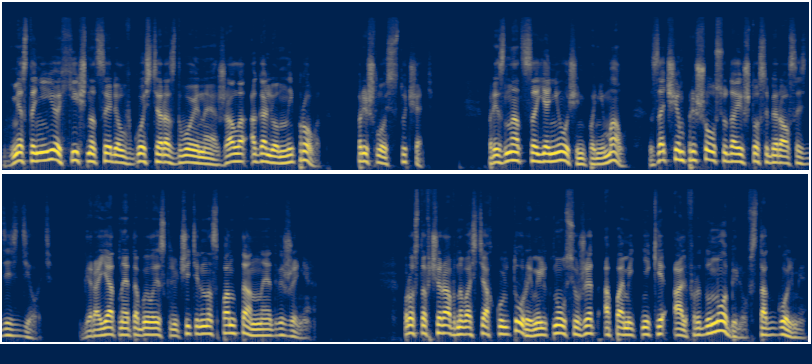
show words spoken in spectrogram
Вместо нее хищно целил в гостя раздвоенное жало оголенный провод. пришлось стучать. Признаться, я не очень понимал, зачем пришел сюда и что собирался здесь делать. Вероятно, это было исключительно спонтанное движение. Просто вчера в новостях культуры мелькнул сюжет о памятнике Альфреду Нобелю в Стокгольме,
